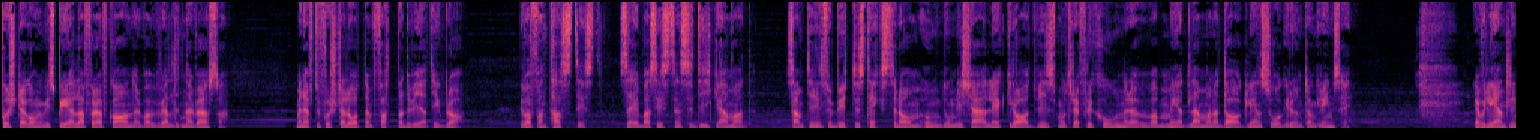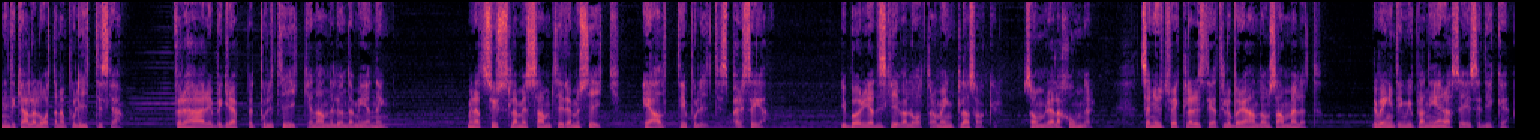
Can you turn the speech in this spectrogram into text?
Första gången vi spelade för afghaner var vi väldigt nervösa. Men efter första låten fattade vi att det gick bra. Det var fantastiskt, säger basisten Siddiq Ahmad. Samtidigt förbyttes texterna om ungdomlig kärlek gradvis mot reflektioner över vad medlemmarna dagligen såg runt omkring sig. Jag vill egentligen inte kalla låtarna politiska, för här är begreppet politik en annorlunda mening. Men att syssla med samtida musik är alltid politiskt per se. Vi började skriva låtar om enkla saker, som relationer. Sen utvecklades det till att börja handla om samhället. Det var ingenting vi planerade, säger Sedike.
